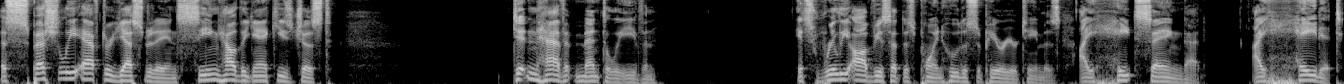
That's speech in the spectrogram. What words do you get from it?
especially after yesterday and seeing how the Yankees just didn't have it mentally, even. It's really obvious at this point who the superior team is. I hate saying that. I hate it.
